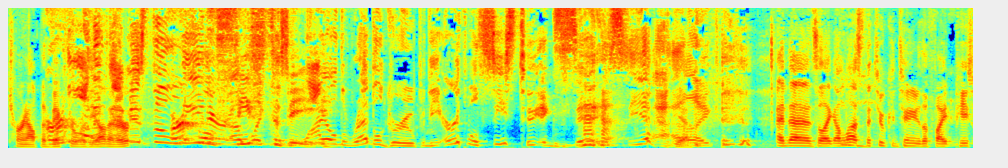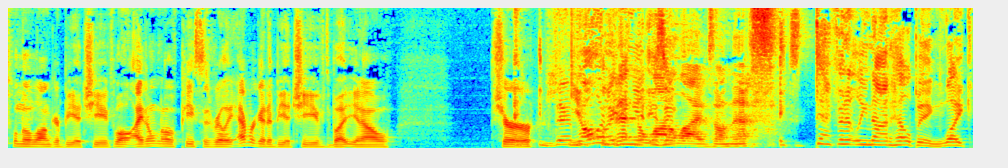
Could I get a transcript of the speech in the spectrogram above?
turn out the Earth victor will- with the other. them is the Earth will leader of cease like to this be. wild rebel group. The Earth will cease to exist. yeah, Yeah. like And then it's like, unless the two continue the fight, peace will no longer be achieved. Well, I don't know if peace is really ever going to be achieved, but you know, sure. them Y'all are fighting betting a it lot of lives on this. it's definitely not helping. Like,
